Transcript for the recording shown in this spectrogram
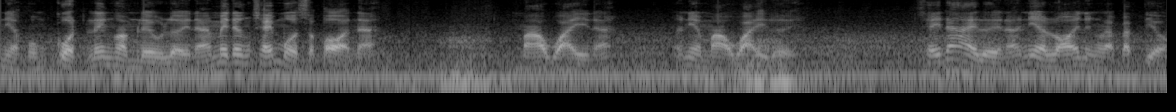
เนี่ยผมกดเร่งความเร็วเลยนะ ไม่ต้องใช้โหมดสปอร์ตนะ มาไวนะแล้วเนี่ยมาไวเลย ใช้ได้เลยนะเนี่ยร้อยหนึ่งละแป๊บเดียว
